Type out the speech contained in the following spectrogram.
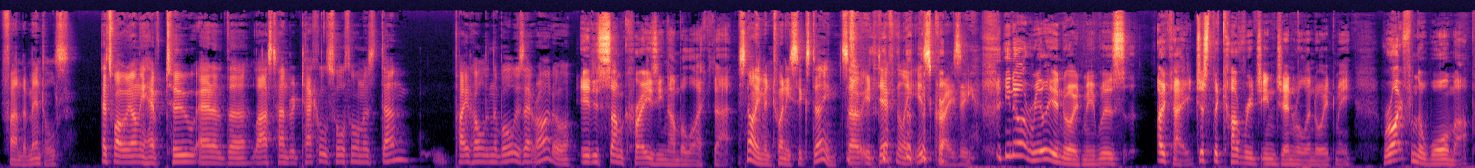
fundamentals. That's why we only have two out of the last hundred tackles Hawthorn has done paid holding the ball. Is that right? Or It is some crazy number like that. it's not even 2016, so it definitely is crazy. You know what really annoyed me was okay, just the coverage in general annoyed me. Right from the warm up,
